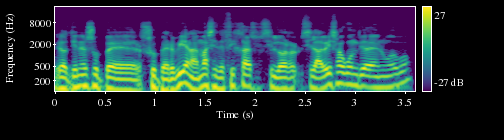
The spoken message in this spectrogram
Y lo tiene súper súper bien. Además, si te fijas, si, lo- si la veis algún día de nuevo,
